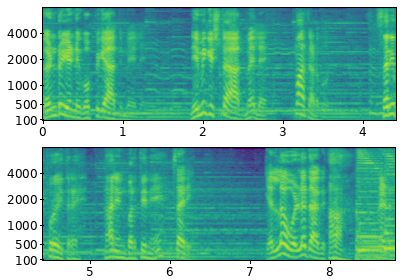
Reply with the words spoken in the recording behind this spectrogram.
ಗಂಡು ಹೆಣ್ಣಿಗೆ ಒಪ್ಪಿಗೆ ಆದ್ಮೇಲೆ ನಿಮಗಿಷ್ಟ ಆದ್ಮೇಲೆ ಮಾತಾಡ್ಬೋದು. ಸರಿ ಪುರೋಹಿತ್ರೆ ನಾನಿನ್ ಬರ್ತೀನಿ. ಸರಿ. ಎಲ್ಲ ಒಳ್ಳೇದಾಗುತ್ತೆ. ಹಾ. ನಡ್ರಿ.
